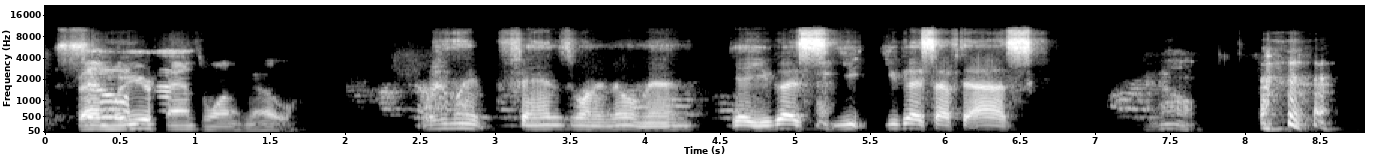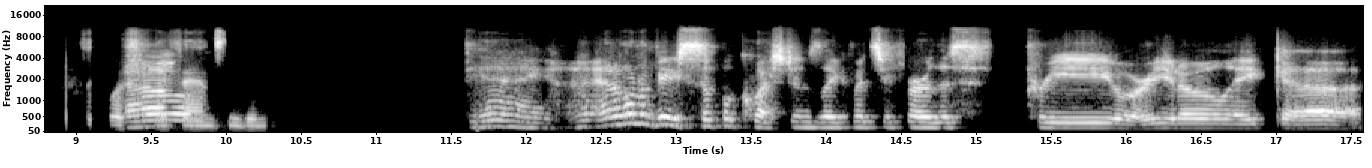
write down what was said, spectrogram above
Ben, so what do your fans want to know? What do my fans want to know, man? Yeah, you guys, you, you guys have to ask. I know. That's the question my Um, fans need to know. Dang, I I don't want to be simple questions like what's your furthest pre or you know like uh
